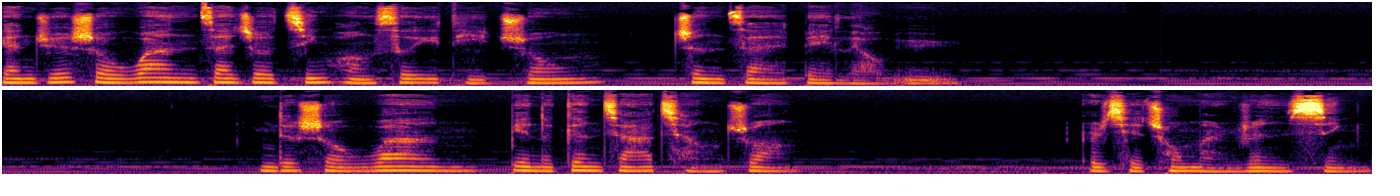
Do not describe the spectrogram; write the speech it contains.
感觉手腕在这金黄色液体中正在被疗愈。你的手腕变得更加强壮，而且充满韧性。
